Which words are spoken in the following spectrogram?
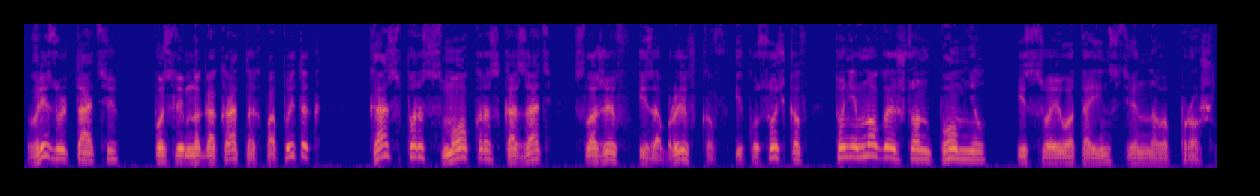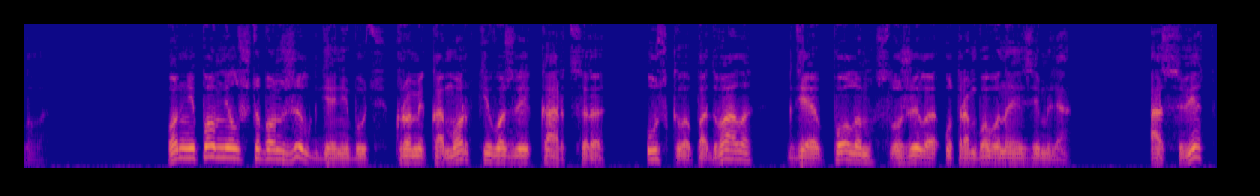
В результате, после многократных попыток, Каспар смог рассказать, сложив из обрывков и кусочков, то немногое, что он помнил из своего таинственного прошлого. Он не помнил, чтобы он жил где-нибудь, кроме коморки возле карцера, узкого подвала, где полом служила утрамбованная земля, а свет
